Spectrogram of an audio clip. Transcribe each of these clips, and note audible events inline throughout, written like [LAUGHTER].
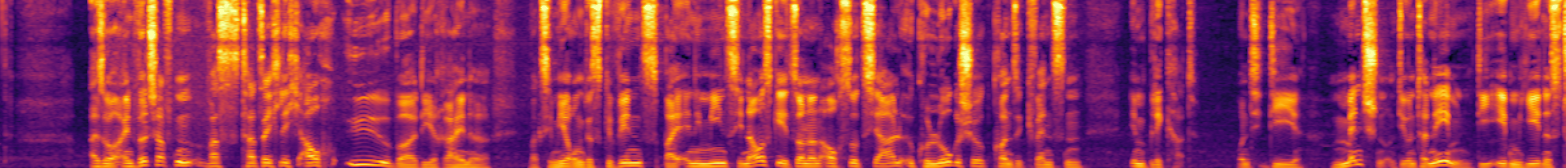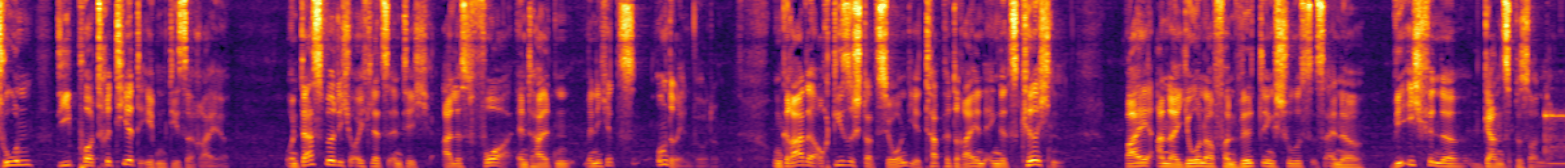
Also ein Wirtschaften, was tatsächlich auch über die reine Maximierung des Gewinns bei Any Means hinausgeht, sondern auch sozial-ökologische Konsequenzen im Blick hat. Und die Menschen und die Unternehmen, die eben jenes tun, die porträtiert eben diese Reihe. Und das würde ich euch letztendlich alles vorenthalten, wenn ich jetzt umdrehen würde. Und gerade auch diese Station, die Etappe 3 in Engelskirchen, bei Anna Jona von Wildlingsschuss, ist eine, wie ich finde, ganz besondere.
